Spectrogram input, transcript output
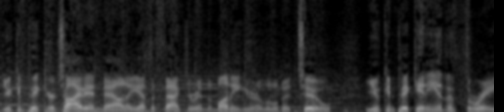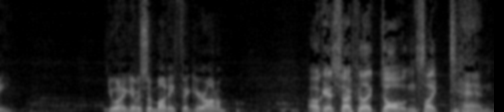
You can pick your tight end now. Now you have to factor in the money here a little bit too. You can pick any of the three. You want to give us a money figure on them? Okay, so I feel like Dalton's like ten.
